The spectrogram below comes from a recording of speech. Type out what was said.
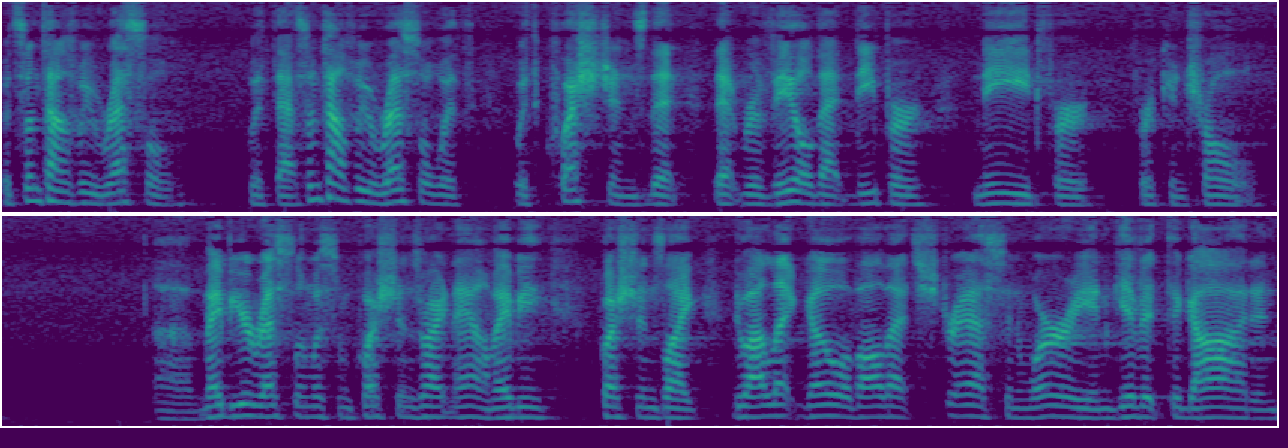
But sometimes we wrestle with that. Sometimes we wrestle with, with questions that, that reveal that deeper need for, for control. Uh, maybe you're wrestling with some questions right now. Maybe questions like, do I let go of all that stress and worry and give it to God and,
